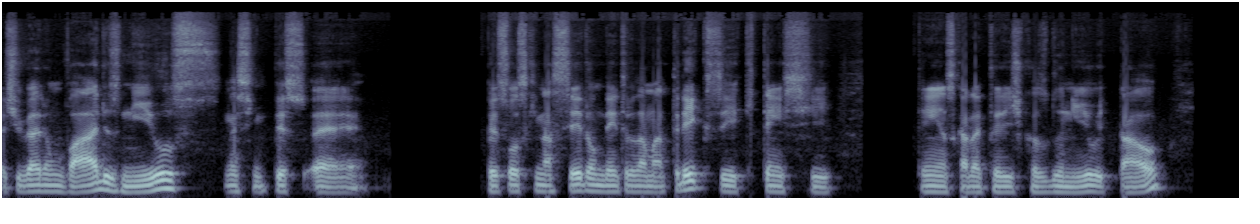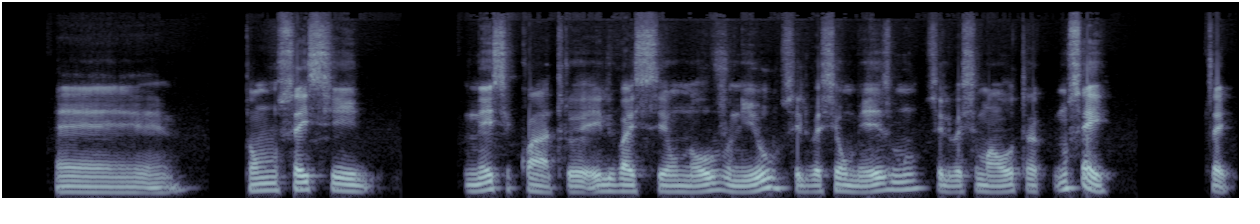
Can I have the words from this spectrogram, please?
já tiveram vários Neils, né, assim, é, pessoas que nasceram dentro da Matrix e que tem, esse, tem as características do Neo e tal. É, então não sei se nesse 4 ele vai ser um novo Neil, se ele vai ser o mesmo, se ele vai ser uma outra. Não sei. Não sei.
